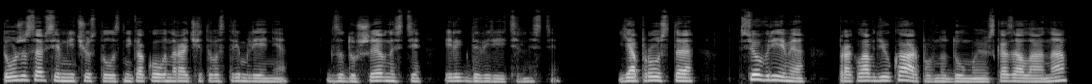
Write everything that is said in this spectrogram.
тоже совсем не чувствовалось никакого нарочитого стремления. к задушевности или к доверительности. «Я просто все время про Клавдию Карповну думаю», — сказала она,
